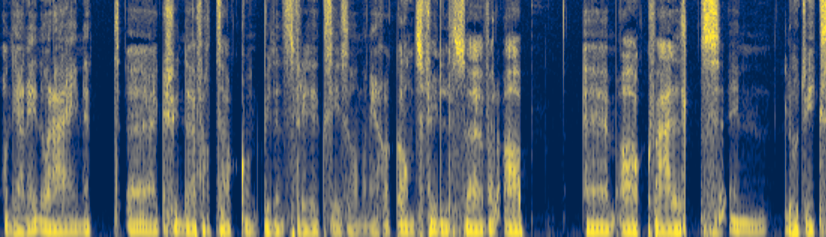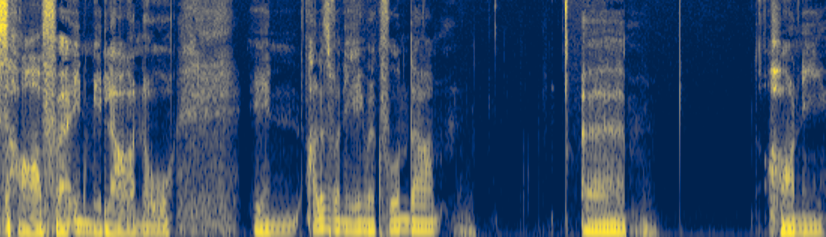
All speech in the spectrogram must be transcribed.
und ich habe nicht nur einen äh, geschwind einfach zack und bin dann zufrieden gewesen, sondern ich habe ganz viele Server ab, ähm, angewählt in Ludwigshafen, in Milano, in alles, was ich irgendwo gefunden habe, äh, habe ich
